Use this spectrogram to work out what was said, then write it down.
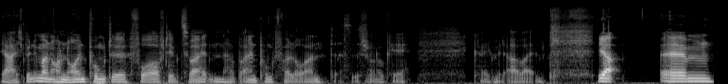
ja, ich bin immer noch neun Punkte vor auf dem zweiten, habe einen Punkt verloren. Das ist schon okay. Kann ich mitarbeiten. Ja, ähm,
